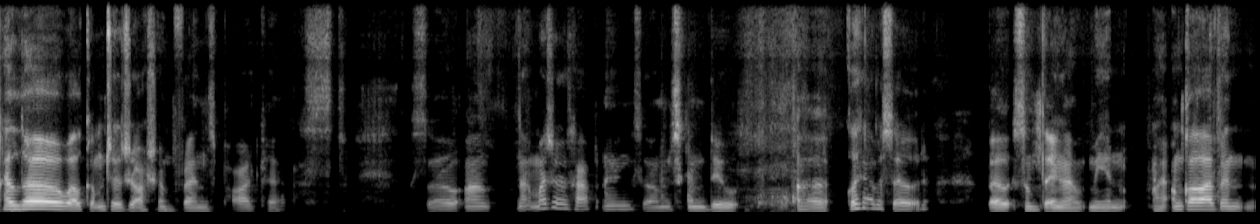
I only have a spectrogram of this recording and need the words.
Hello, welcome to Josh and Friends podcast. So, um, not much is happening, so I'm just gonna do a quick episode about something that me and my uncle have been,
